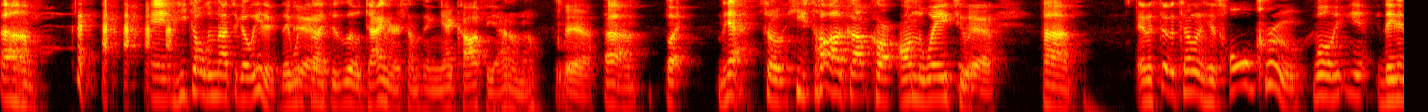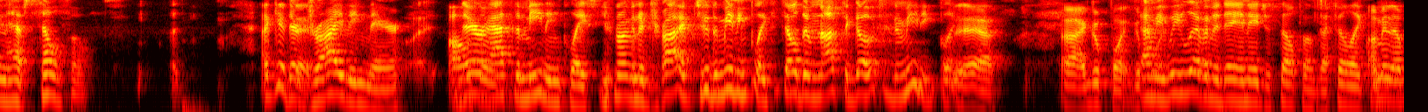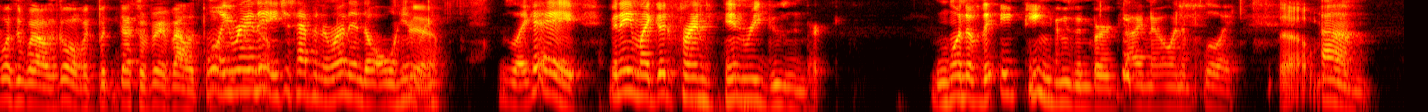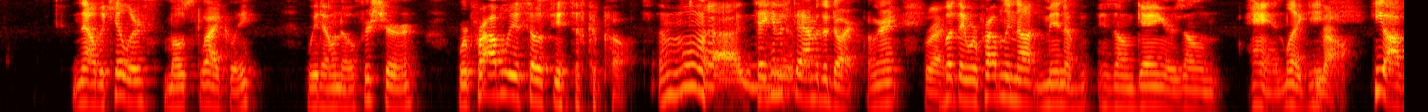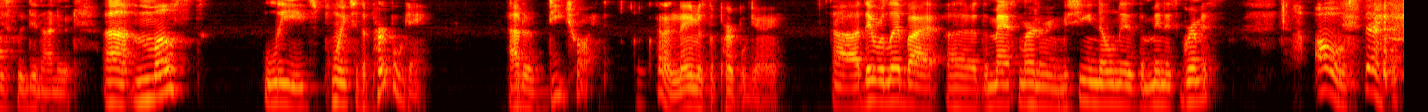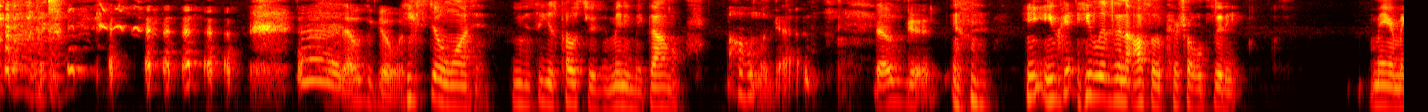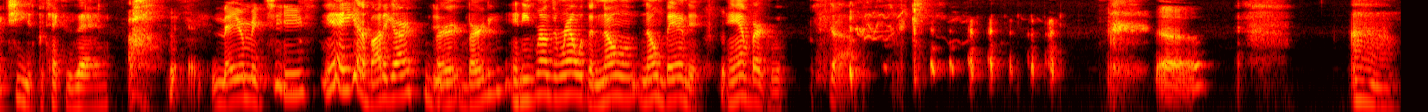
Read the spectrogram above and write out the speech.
Um, and he told him not to go either. They went to like this little diner or something, had coffee. I don't know. Yeah. Um, but yeah, so he saw a cop car on the way to it. Yeah. Uh, And instead of telling his whole crew, Well, they didn't have cell phones. I get They're that. driving there. Also- They're at the meeting place. You're not going to drive to the meeting place to tell them not to go to the meeting place. Yeah. All right. Good point. Good I point. mean, we live in a day and age of cell phones. I feel like. I mean, that wasn't what I was going with, but that's a very valid point. well, he ran in. He just happened to run into old Henry. Yeah. He was like, "Hey, your name, my good friend Henry Gusenberg, one of the 18 Gusenbergs I know and employ." Oh, Um, now the killers, most likely, we don't know for sure, were probably associates of Capone. Mm, Taking a stab at the dark, all right? Right. But they were probably not men of his own gang or his own hand. Like he, No. he obviously did not do it. Uh, most leads point to the Purple Gang out of Detroit. What kind of name is the Purple Gang? Uh, they were led by uh, the mass murdering machine known as the Menace Grimace. Oh. That was a good one. He's still wanted. You can see his posters in many McDonald's. Oh my god, that was good. He, he he lives in an also controlled city. Mayor McCheese protects his ass. Mayor McCheese. Yeah, he got a bodyguard, Bird, Birdie, and he runs around with a known known bandit and Berkeley. Stop. uh,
